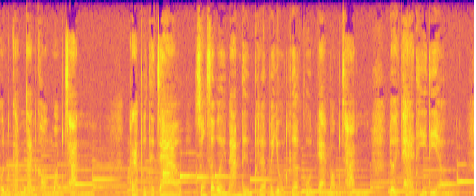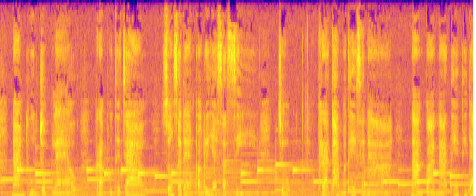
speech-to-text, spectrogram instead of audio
ผลกรรมนั้นของหม่อมฉัน พระพุทธเจ้าทรงเสวยน้ำดื่มเพื่อประโยชน์เกื้อกูลแก่หม่อมฉัน โดยแท้ทีเดียว นางทูลจบแล้ว พระพุทธเจ้าทรงแสดงอริยสัจสี่จบ พระธรรมเทศนา นางปานะเทพธิด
